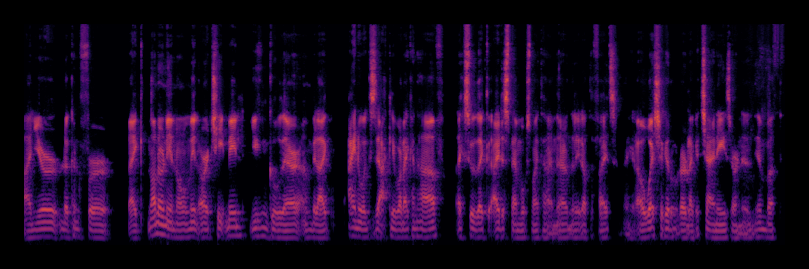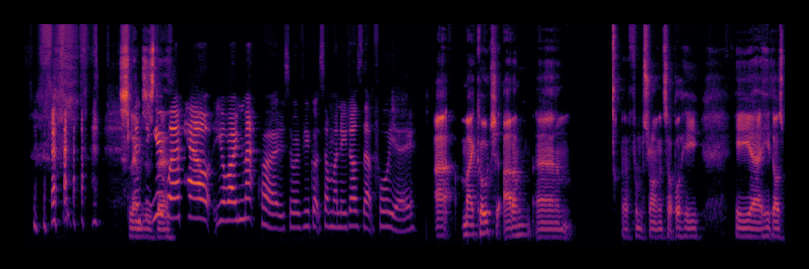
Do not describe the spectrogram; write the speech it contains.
and you're looking for like not only a normal meal or a cheat meal, you can go there and be like, I know exactly what I can have. Like so, like I just spend most of my time there in the lead up the fights. Like, I wish I could order like a Chinese or an Indian, but Slims. do you the, work out your own macros, or have you got someone who does that for you? Uh, my coach Adam, um, uh, from Strong and Supple, he he uh, he does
